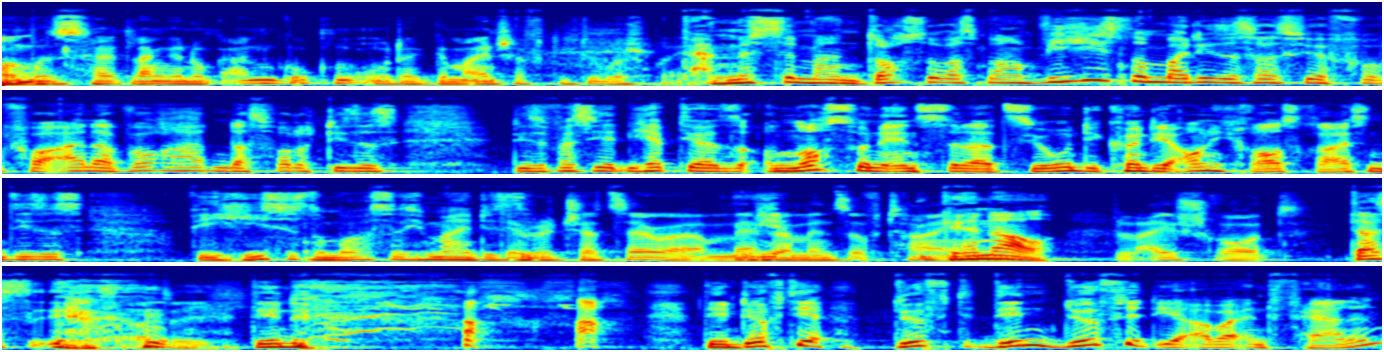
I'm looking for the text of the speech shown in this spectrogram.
Man muss es halt lang genug angucken oder gemeinschaftlich drüber sprechen. Da müsste man doch sowas machen. Wie hieß nochmal dieses, was wir vor, vor einer Woche hatten? Das war doch dieses, dieses, was ihr, ihr habt ja noch so eine Installation, die könnt ihr auch nicht rausreißen. Dieses, wie hieß es nochmal, was ich meine? Diese, Der Richard Serra, Measurements of Time. Genau. Bleischrott. das, den, den dürft ihr, dürft, den dürftet ihr aber entfernen?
